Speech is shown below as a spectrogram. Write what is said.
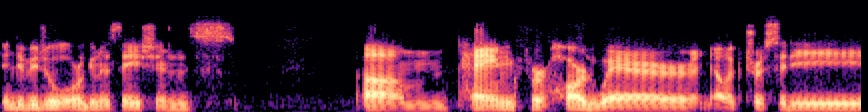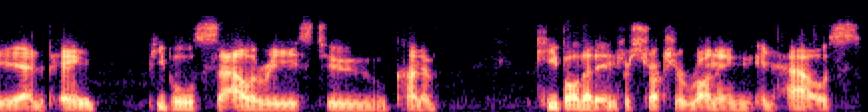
individual organizations um, paying for hardware and electricity and paying people's salaries to kind of keep all that infrastructure running in house,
